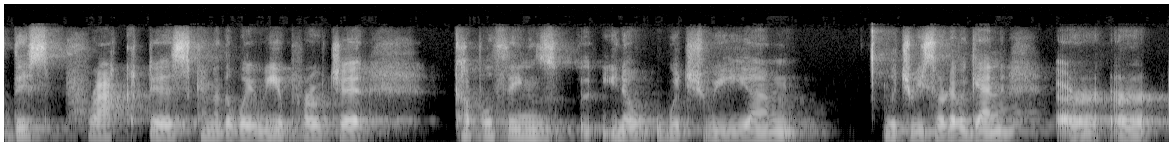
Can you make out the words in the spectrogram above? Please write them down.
this practice, kind of the way we approach it, couple things, you know, which we um, which we sort of again are, are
